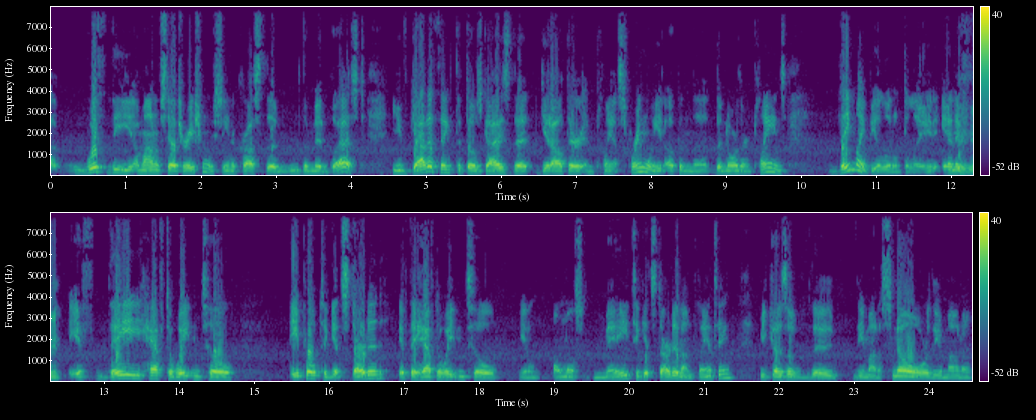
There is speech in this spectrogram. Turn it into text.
uh, with the amount of saturation we've seen across the the Midwest, you've got to think that those guys that get out there and plant spring wheat up in the, the northern plains, they might be a little delayed. And if Mhm. if they have to wait until April to get started, if they have to wait until you know almost May to get started on planting because of the the amount of snow or the amount of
